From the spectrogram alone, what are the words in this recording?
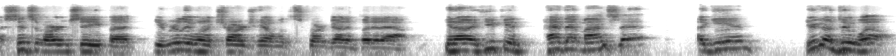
a sense of urgency, but you really want to charge hell with a squirt gun and put it out. You know, if you can have that mindset, again, you're going to do well.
